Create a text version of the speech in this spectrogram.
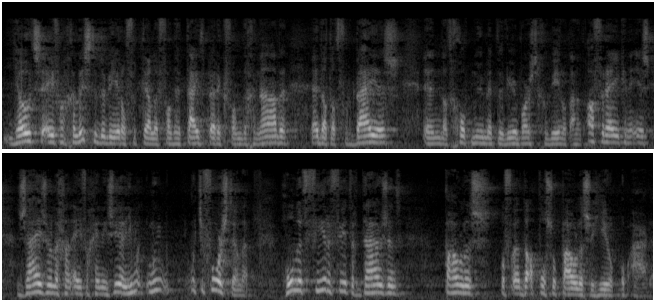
Joodse evangelisten de wereld vertellen van het tijdperk van de genade, dat dat voorbij is en dat God nu met de weerbarstige wereld aan het afrekenen is. Zij zullen gaan evangeliseren. Je moet, moet, moet je voorstellen, 144.000 Paulus, of uh, de apostel Paulussen hier op, op aarde.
